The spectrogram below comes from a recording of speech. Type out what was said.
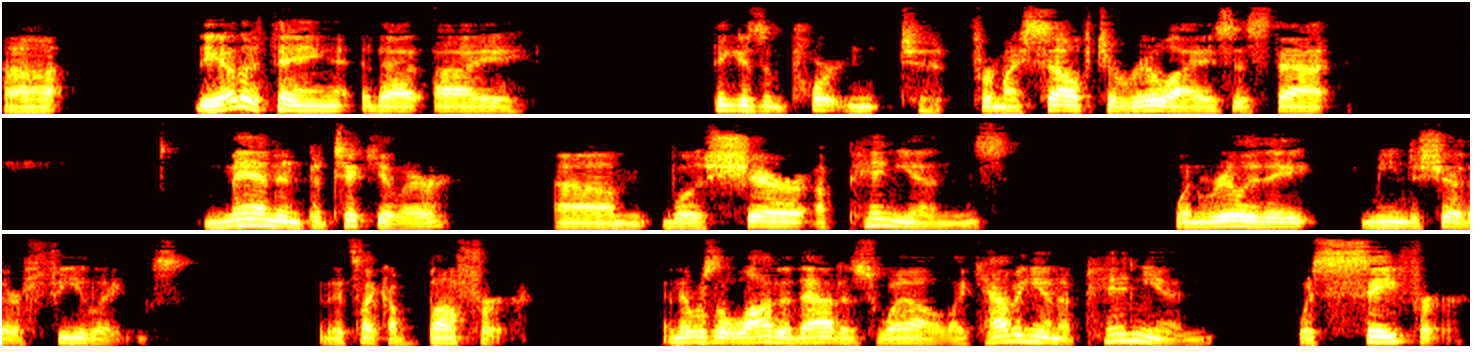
Uh, the other thing that I think is important to, for myself to realize is that men in particular um, will share opinions when really they mean to share their feelings. And it's like a buffer. And there was a lot of that as well. Like having an opinion was safer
